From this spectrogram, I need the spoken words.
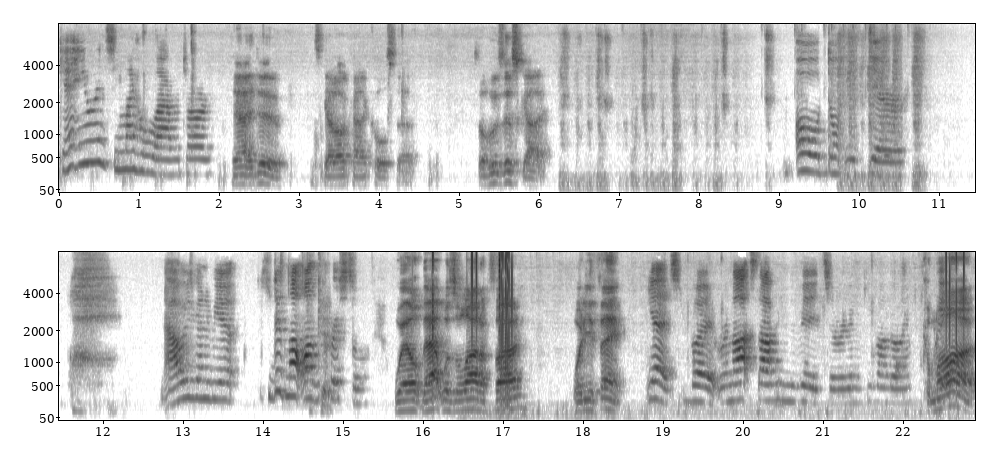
Can't you even see my whole avatar? yeah, I do. It's got all kind of cool stuff. So who's this guy? Oh, don't you dare. Now he's gonna be a. He does not want the crystal. Well, that was a lot of fun. What do you think? Yes, but we're not stopping the vid, so we're gonna keep on going. Come on.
